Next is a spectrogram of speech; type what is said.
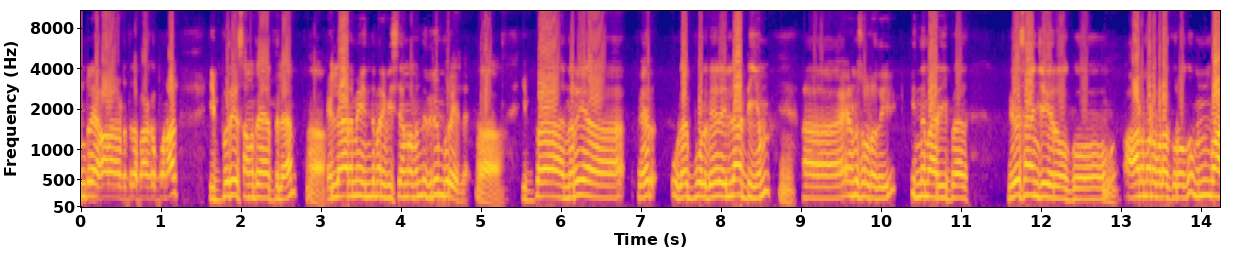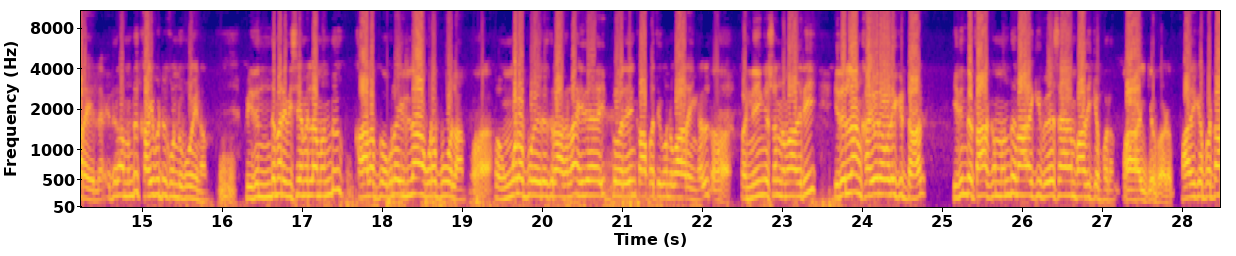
இன்றைய காலகட்டத்துல பார்க்க போனால் இப்போதைய சமுதாயத்துல எல்லாருமே இந்த மாதிரி விஷயங்களை வந்து விரும்புறே இல்லை. இப்ப நிறைய பேர் உழைப்புகள் வேலை இல்லாட்டியும் என்ன சொல்றது? இந்த மாதிரி இப்ப விவசாயம் செய்கிறோக்கோ ஆடு மாடு வளர்க்குறோக்கோ முன்பாறை இல்லை. இதெல்லாம் வந்து கைவிட்டு கொண்டு போயினோம். இது இந்த மாதிரி விஷயம் எல்லாம் வந்து காலப்போக்கில் இல்லாம கூட போகலாம். உங்களை போல இருக்கிறாங்களாம் இதை இப்போ வரையும் காப்பாத்தி கொண்டு வாரீங்கள். இப்ப நீங்க சொன்ன மாதிரி இதெல்லாம் கைவிட வலிக்கிட்டால் இதன் தாக்கம் வந்து நாளைக்கு விவசாயம் பாதிக்கப்படும். பாதிக்கப்படும். பாதிக்கப்பட்டா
